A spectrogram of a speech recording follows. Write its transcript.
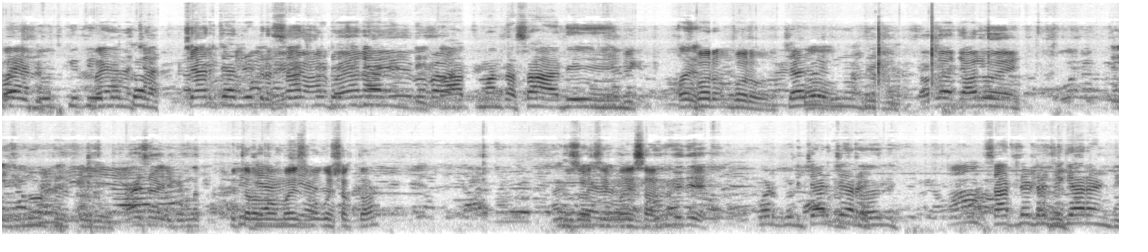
बाई दूध किती चार चार लिटर सात लिटर सात म्हणता सहा देईन. बरोबर बरोबर मित्रांनो म्हैस बघू शकता. दुधाची म्हैस आहे. चार चार आहे. सात लिटरची गॅरंटी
